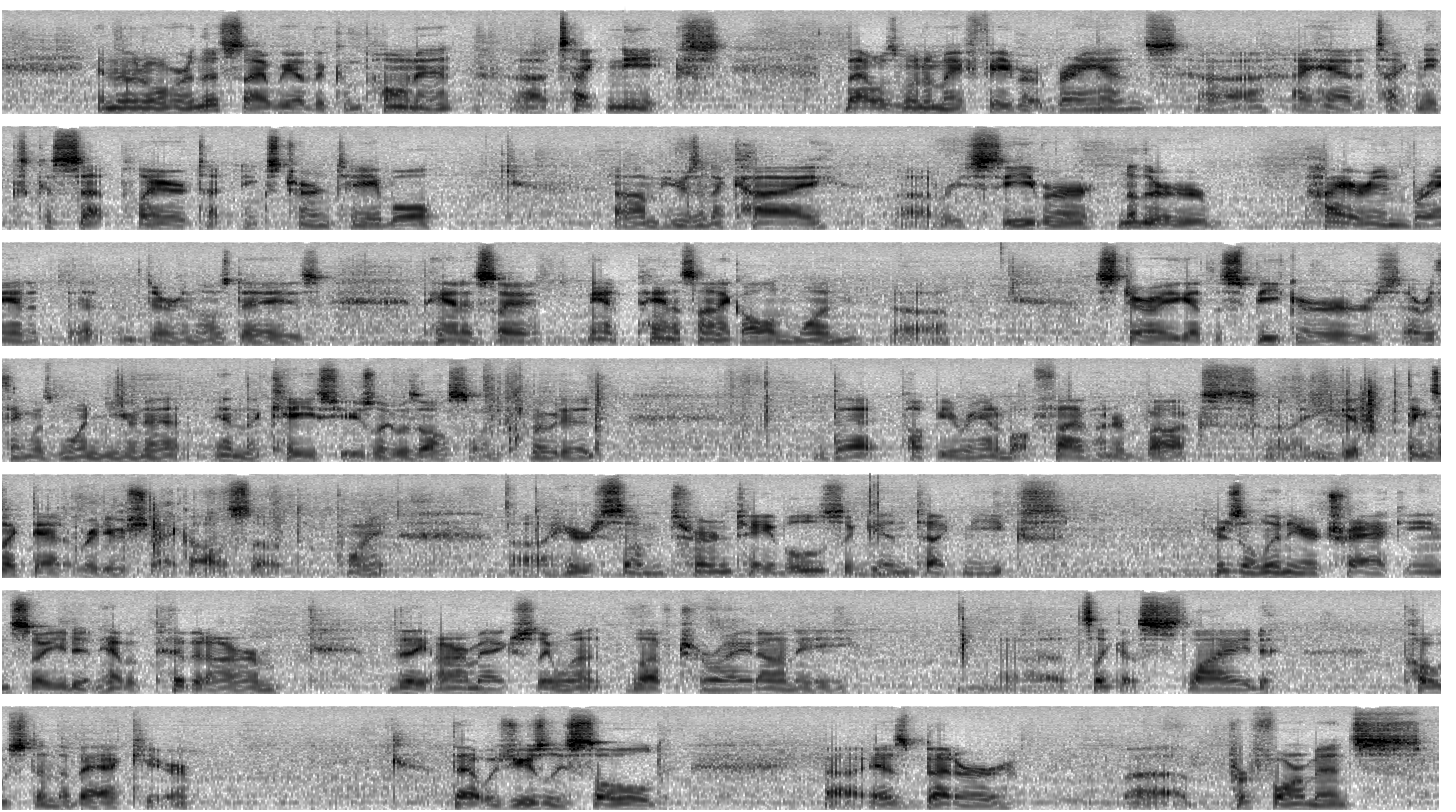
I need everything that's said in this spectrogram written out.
and then over on this side we have the component uh, Technics that was one of my favorite brands. Uh, I had a Technics cassette player, Technics turntable. Um, here's an Akai uh, receiver. Another higher end brand at, at, during those days. Panasonic, Panasonic all-in-one uh, stereo. You got the speakers. Everything was one unit, and the case usually was also included. That puppy ran about 500 bucks. Uh, you get things like that at Radio Shack also at that point. Uh, here's some turntables, again Technics. Here's a linear tracking, so you didn't have a pivot arm. The arm actually went left to right on a, uh, it's like a slide post in the back here. That was usually sold uh, as better uh, performance.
